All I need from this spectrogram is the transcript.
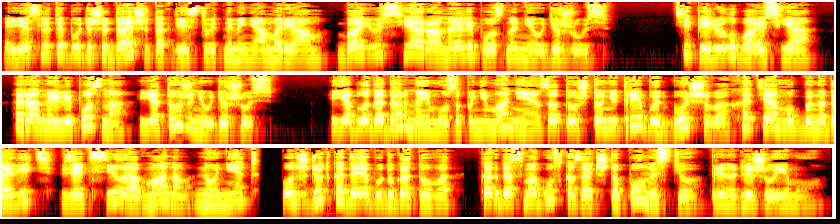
«Если ты будешь и дальше так действовать на меня, Мариам, боюсь, я рано или поздно не удержусь». Теперь улыбаюсь я. Рано или поздно я тоже не удержусь. Я благодарна ему за понимание, за то, что не требует большего, хотя мог бы надавить, взять силы обманом, но нет. Он ждет, когда я буду готова, когда смогу сказать, что полностью принадлежу ему.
